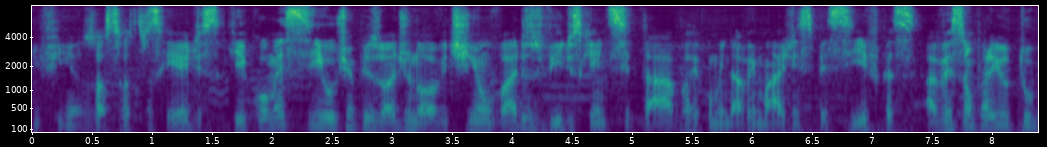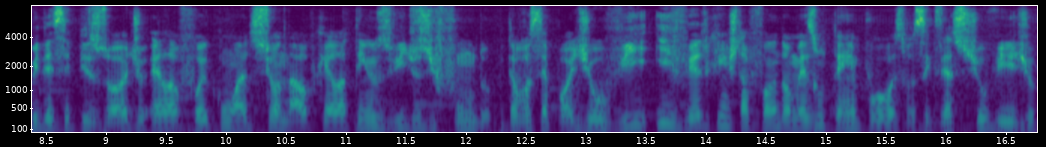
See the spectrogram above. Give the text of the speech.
enfim, as nossas outras redes, que como esse último episódio 9 tinham vários vídeos que a gente citava, recomendava imagens específicas, a versão para YouTube desse episódio, ela foi com um adicional porque ela tem os vídeos de fundo. Então você pode ouvir e ver do que a gente tá falando ao mesmo tempo, ou se você quiser assistir o vídeo.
